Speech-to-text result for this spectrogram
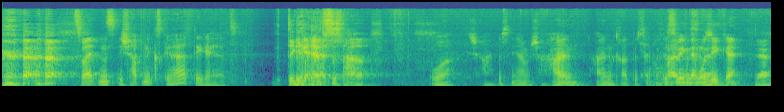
Zweitens, ich habe nichts gehört, Digga Herz. Digga, Digga Herz Herz. ist hart. Oh, ich hab ein bisschen am Hallen, Hallen gerade ein bisschen. Ist wegen der Musik, gell? Ja.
